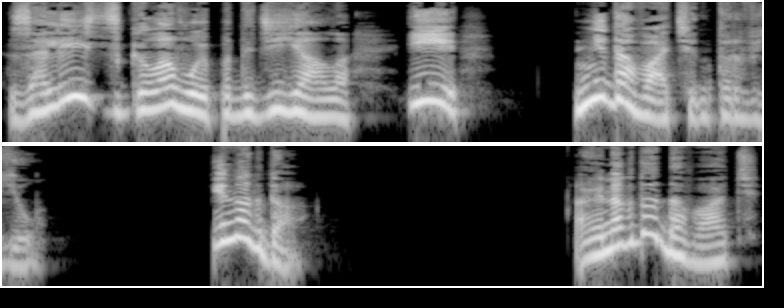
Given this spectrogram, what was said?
залезть с головой под одеяло и не давать интервью. Иногда. А иногда давать.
